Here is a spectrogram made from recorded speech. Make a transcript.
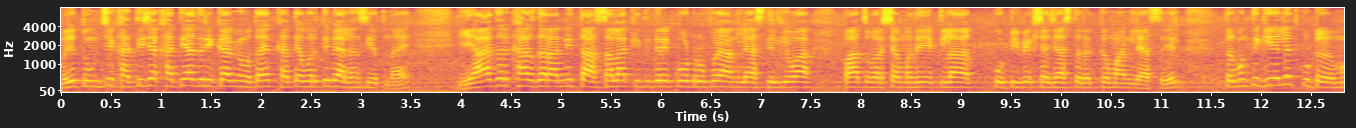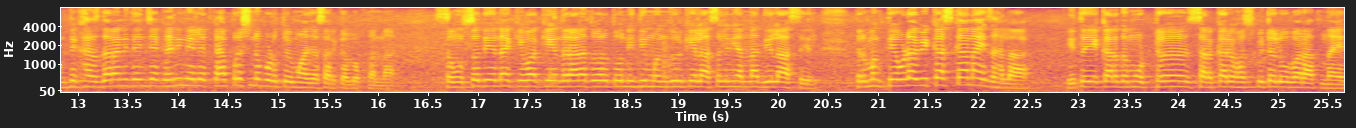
म्हणजे तुमची खातीच्या खाती आज रिकामी होत आहेत खात्यावरती बॅलन्स येत नाही. या जर खासदारांनी तासाला कितीतरी कोट रुपये आणले असतील किंवा पाच वर्षामध्ये एक लाख कोटीपेक्षा जास्त रक्कम आणली असेल तर मग ते गेलेत कुठं? मग ते खासदारांनी त्यांच्या घरी नेलेत का? हा प्रश्न पडतोय माझ्यासारख्या लोकांना. संसदेनं किंवा केंद्रानं जर तो निधी मंजूर केला असेल आणि यांना दिला असेल तर मग तेवढा विकास का नाही झाला? इथं एखादं मोठं सरकारी हॉस्पिटल उभं राहत नाहीत.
